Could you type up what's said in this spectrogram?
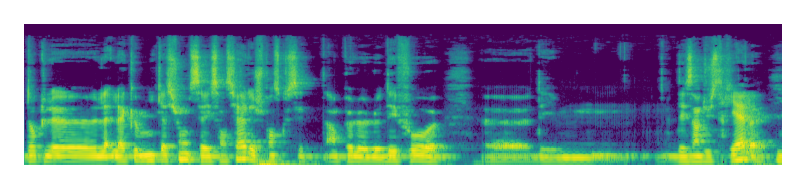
Donc le, la, communication c'est essentiel et je pense que c'est un peu le, le défaut des des industriels. Mmh.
